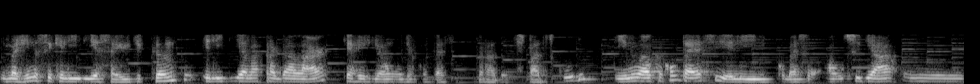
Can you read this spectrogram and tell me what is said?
Imagina-se que ele iria sair de canto, ele iria lá para Galar, que é a região onde acontece a temporada de Espada Escudo, e não é o que acontece, ele começa a auxiliar um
